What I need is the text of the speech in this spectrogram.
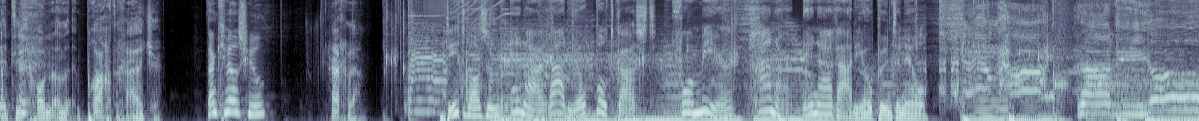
het is gewoon een prachtig uitje. Dankjewel, Jules. Graag gedaan. Dit was een NH Radio podcast. Voor meer, ga naar nhradio.nl. Radio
